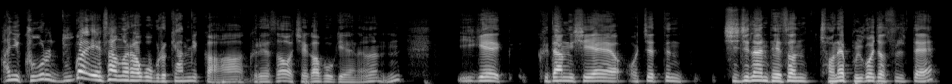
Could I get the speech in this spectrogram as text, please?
아니 그거를 누가 예상을 하고 그렇게 합니까? 그래서 제가 보기에는 이게 그 당시에 어쨌든 지지난 대선 전에 불거졌을 때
